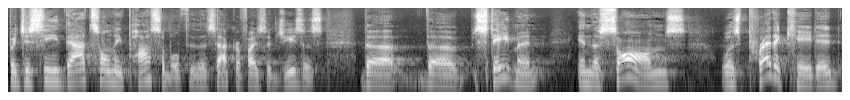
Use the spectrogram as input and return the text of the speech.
But you see, that's only possible through the sacrifice of Jesus. The, the statement in the Psalms was predicated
